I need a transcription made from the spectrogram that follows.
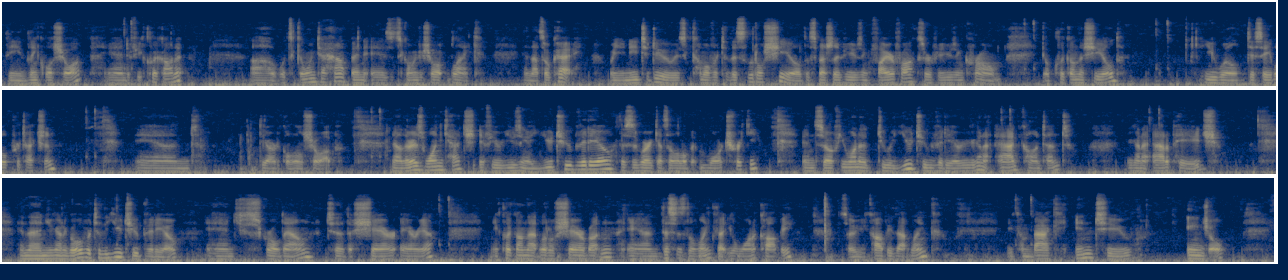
The link will show up, and if you click on it, uh, what's going to happen is it's going to show up blank, and that's okay. What you need to do is come over to this little shield, especially if you're using Firefox or if you're using Chrome. You'll click on the shield, you will disable protection and the article will show up. Now there is one catch if you're using a YouTube video, this is where it gets a little bit more tricky. And so if you want to do a YouTube video, you're going to add content, you're going to add a page, and then you're going to go over to the YouTube video and scroll down to the share area. You click on that little share button and this is the link that you'll want to copy. So you copy that link, you come back into Angel,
